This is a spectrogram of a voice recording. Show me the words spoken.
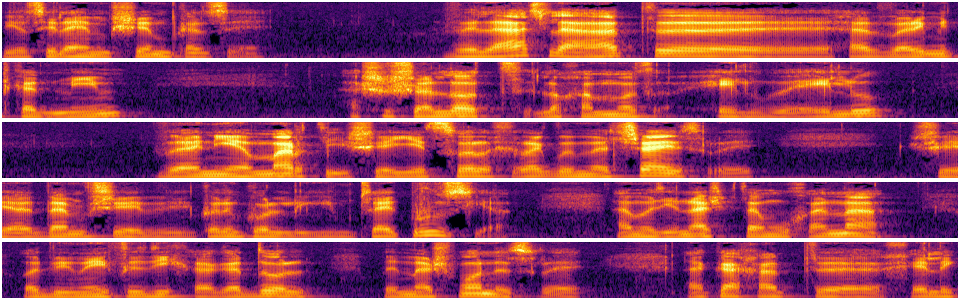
ויוצא להם שם כזה. ולאט לאט uh, הדברים מתקדמים, השושלות לוחמות אלו ואלו, ואני אמרתי שיהיה צורך רק במאה ה-19, שאדם שקודם כל ימצא את פרוסיה, המדינה שהייתה מוכנה עוד בימי פרידיך הגדול במאה ה-18, לקחת uh, חלק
